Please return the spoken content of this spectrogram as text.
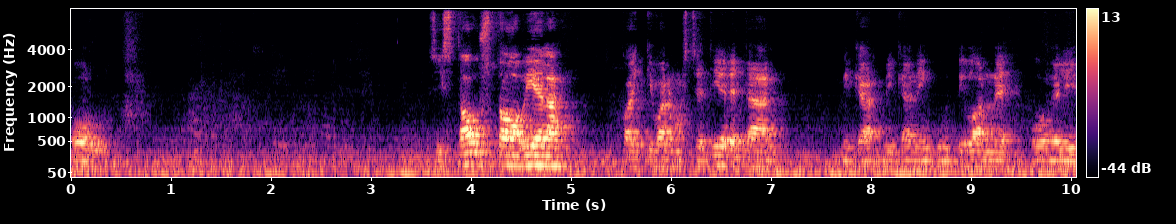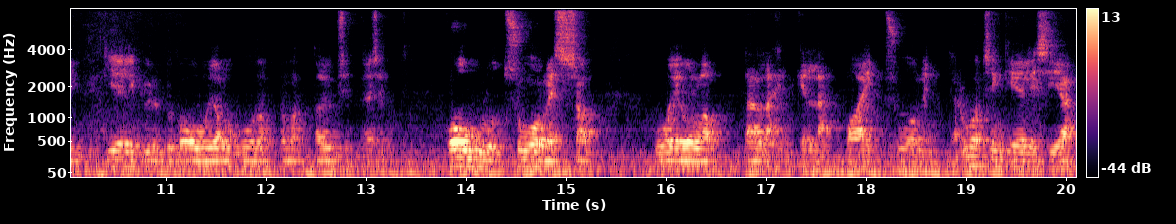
ollut. Siis taustaa vielä, kaikki varmasti se tiedetään, mikä, mikä niin kuin tilanne on, eli kielikylpykouluja lukuun ottamatta yksittäiset koulut Suomessa voi olla tällä hetkellä vain suomen ja ruotsinkielisiä.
